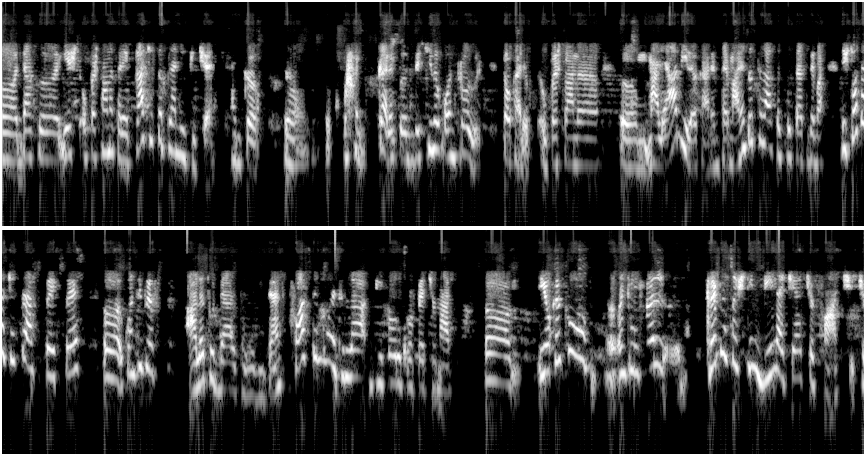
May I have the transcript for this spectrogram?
uh, dacă ești o persoană care îi place să planifice, adică uh, care să dețină controlul, sau care o persoană uh, maleabilă, care în permanență se lasă putea câteva. Deci toate aceste aspecte contribuie alături de altele, evident, foarte mult la viitorul profesional. Eu cred că, într-un fel, trebuie să știm bine ceea ce faci, ce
